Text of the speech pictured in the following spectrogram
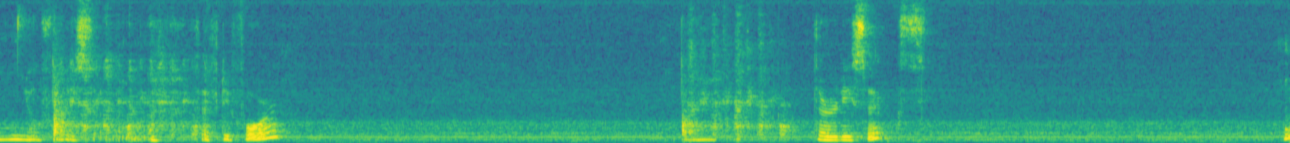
No 47. 54. Thirty-six. Hmm,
